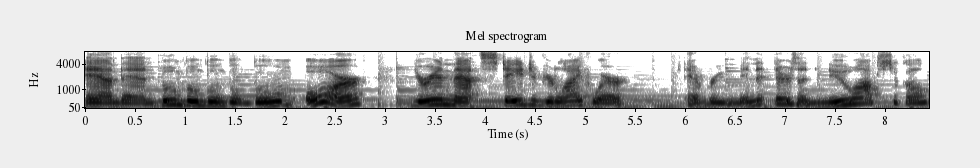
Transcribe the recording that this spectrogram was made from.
and then boom, boom, boom, boom, boom. Or you're in that stage of your life where every minute there's a new obstacle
